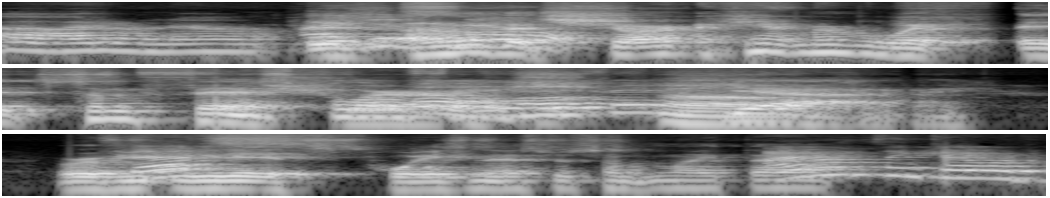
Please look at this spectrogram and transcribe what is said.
Oh, I don't know. I It's- just don't know, know. if it's shark. I can't remember what it's some fish where Oh, blowfish. blowfish? Oh, Yeah. okay. or if you eat it it's poisonous or something like that. I don't think I would.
